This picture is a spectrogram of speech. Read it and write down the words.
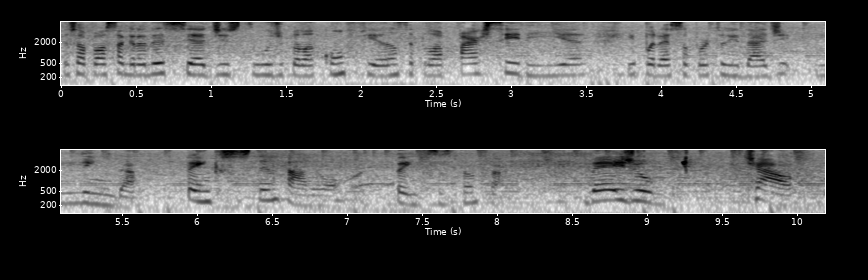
Eu só posso agradecer a Dia Estúdio pela confiança, pela parceria e por essa oportunidade linda. Tem que sustentar, meu amor. Tem que sustentar. Beijo. Tchau.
